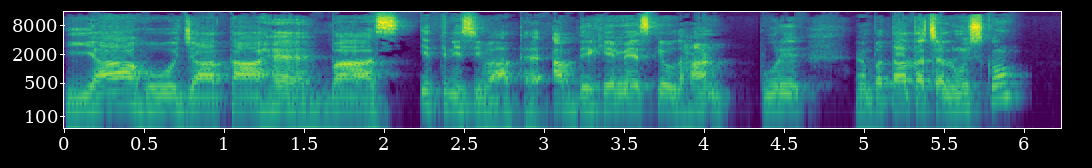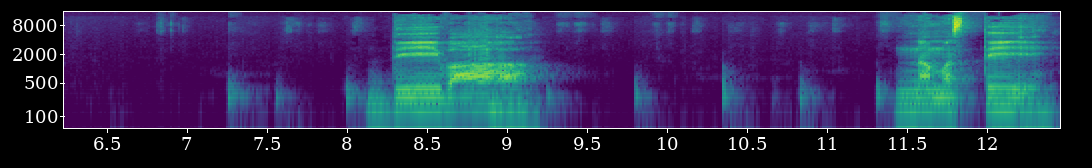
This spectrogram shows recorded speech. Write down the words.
या हो जाता है। बस, इतनी सी बात है। अब देखिए, मैं इसके उदाहरण पूरे बताता चलूँ इसको। देवाह नमस्ते।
